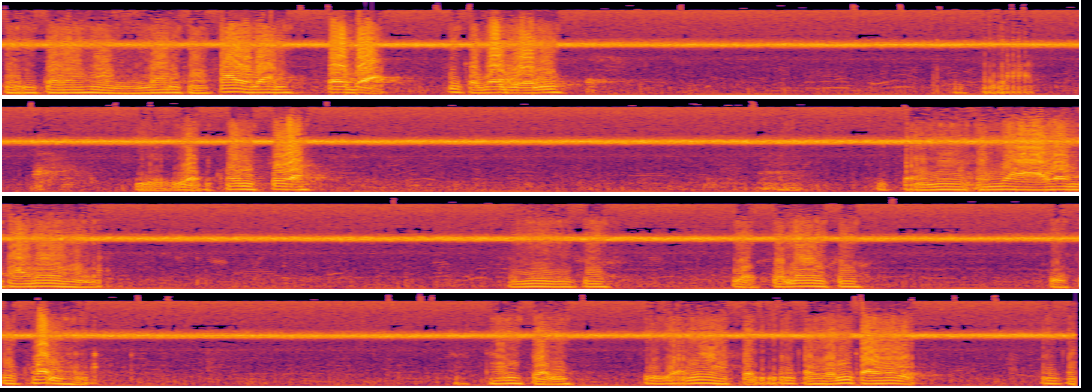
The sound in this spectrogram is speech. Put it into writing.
เป็นตัวห่อนแรงของไฟแรงตัวแดดมันก็บ่เย็นฉลาดเหยียดคนตัวแต่นี่สัญญาลมภายในเห็นละนี่คือหัวคือน้ำคือคือคือคนเห็นละทำเป็นที่เยอะหน้าเป็น มันก็เห็นก็รู้มันก็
